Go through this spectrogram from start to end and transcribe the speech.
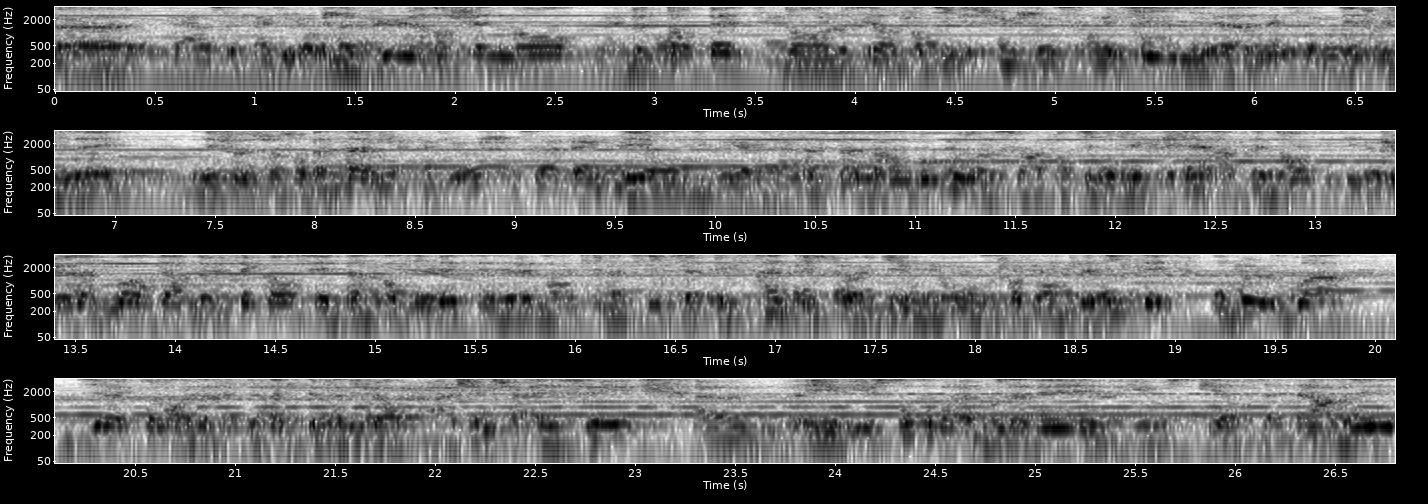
euh, on a vu un enchaînement de tempêtes dans l'océan Atlantique Sud qui euh, détruisait des choses sur son passage. Et on, ça se passe vraiment beaucoup dans l'océan Atlantique. Il est à présent que, à la fois en termes de fréquence et d'intensité, ces événements climatiques extrêmes, qu'ils soient liés ou non au changement climatique, on peut le voir directement, et ça c'était ça qui était très différent. Vous avez parlé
